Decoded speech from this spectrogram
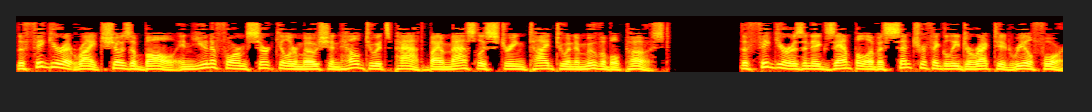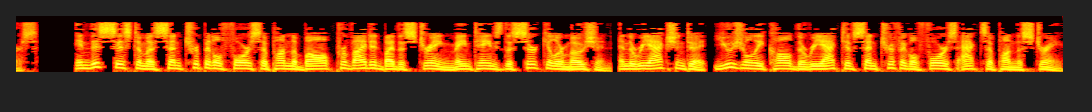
The figure at right shows a ball in uniform circular motion held to its path by a massless string tied to an immovable post. The figure is an example of a centrifugally directed real force. In this system a centripetal force upon the ball provided by the string maintains the circular motion, and the reaction to it, usually called the reactive centrifugal force acts upon the string.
